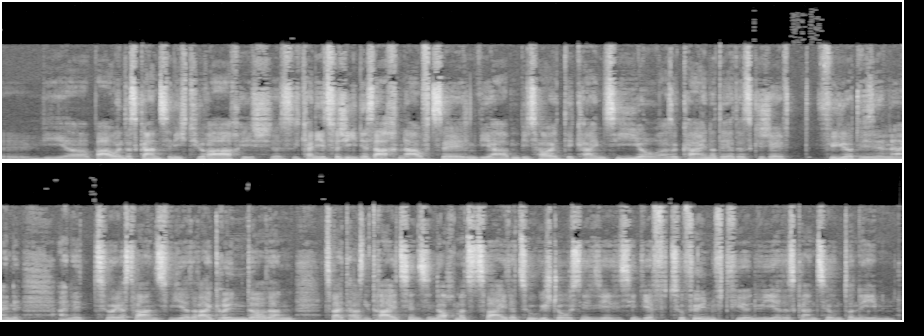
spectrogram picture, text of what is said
wir bauen das Ganze nicht hierarchisch. Ich kann jetzt verschiedene Sachen aufzählen. Wir haben bis heute keinen CEO, also keiner, der das Geschäft führt. Wir sind eine, eine zuerst waren es wir drei Gründer, dann 2013 sind nochmals zwei dazugestoßen, sind wir zu fünft, führen wir das ganze Unternehmen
